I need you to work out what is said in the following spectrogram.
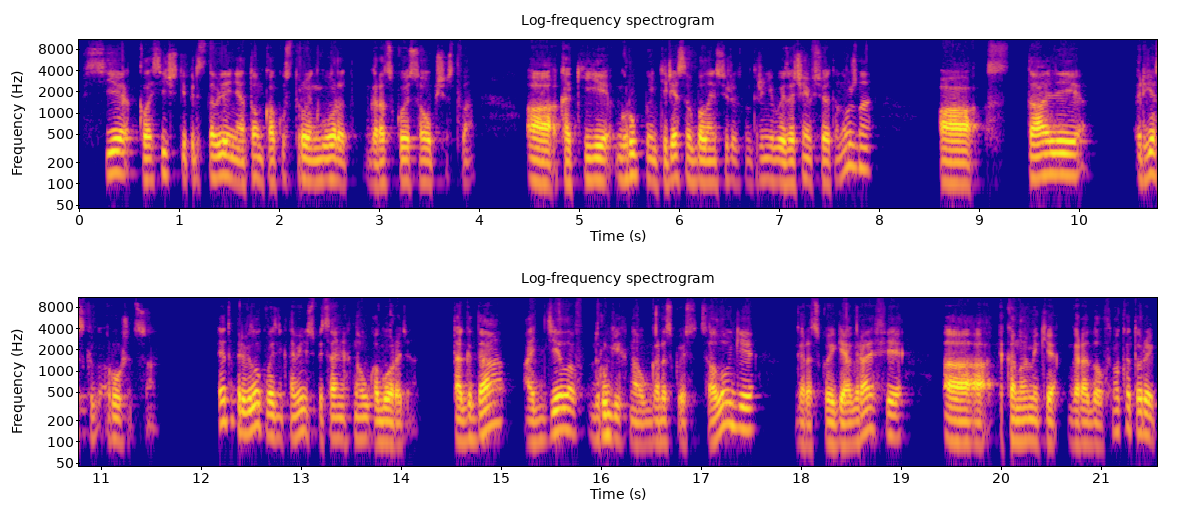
Все классические представления о том, как устроен город, городское сообщество, а какие группы интересов балансируют внутри него и зачем все это нужно, а стали резко рушиться. Это привело к возникновению специальных наук о городе. Тогда отделов других наук городской социологии, городской географии – а, экономики городов, но которые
